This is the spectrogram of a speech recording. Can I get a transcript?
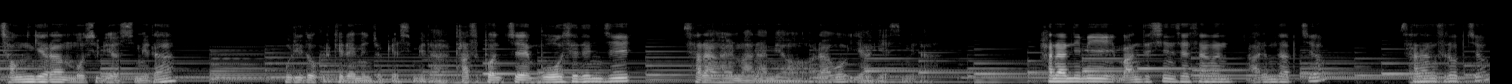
정결한 모습이었습니다. 우리도 그렇게 되면 좋겠습니다. 다섯 번째, 무엇에든지 사랑할 만하며 라고 이야기했습니다. 하나님이 만드신 세상은 아름답죠? 사랑스럽죠?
